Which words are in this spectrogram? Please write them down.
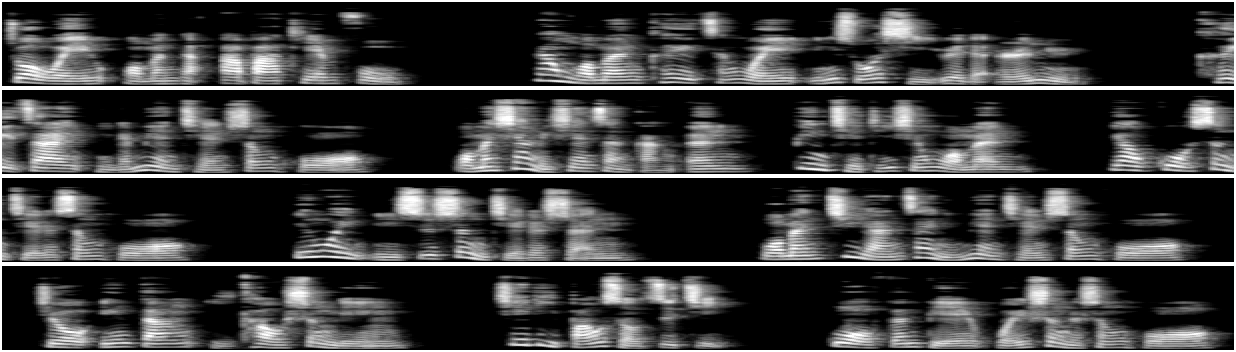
作为我们的阿巴天父，让我们可以成为你所喜悦的儿女，可以在你的面前生活。我们向你献上感恩，并且提醒我们要过圣洁的生活，因为你是圣洁的神。我们既然在你面前生活，就应当依靠圣灵，竭力保守自己，过分别为圣的生活。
